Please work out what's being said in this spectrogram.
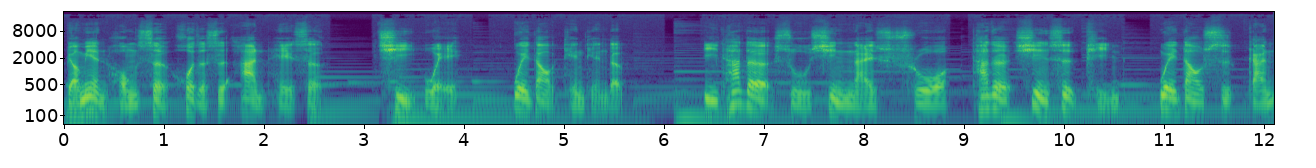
表面红色或者是暗黑色，气味味道甜甜的。以它的属性来说，它的性是平，味道是甘，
